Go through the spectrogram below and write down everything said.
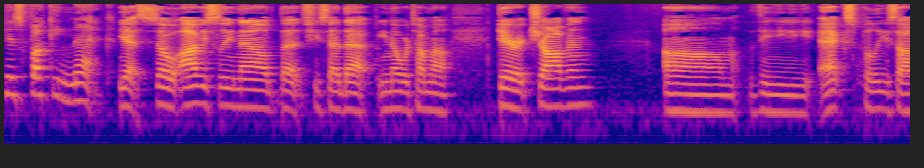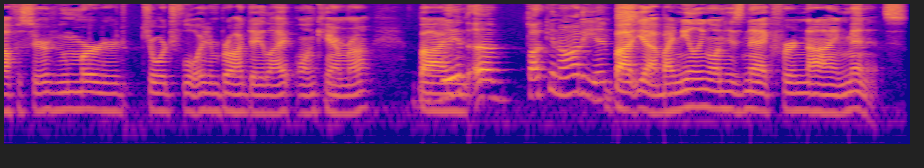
his fucking neck. Yes. So obviously now that she said that, you know, we're talking about Derek Chauvin, um, the ex police officer who murdered George Floyd in broad daylight on camera by with a fucking audience. But yeah by kneeling on his neck for nine minutes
